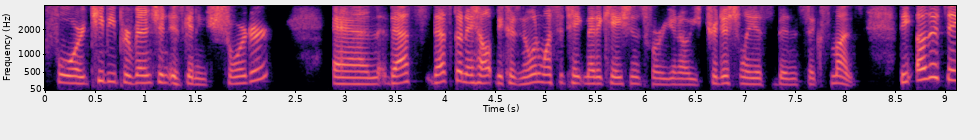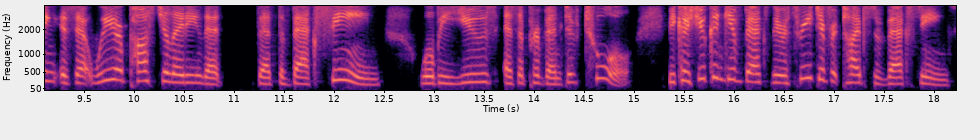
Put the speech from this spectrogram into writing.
for TB prevention is getting shorter. And that's that's going to help because no one wants to take medications for, you know, traditionally it's been six months. The other thing is that we are postulating that that the vaccine will be used as a preventive tool because you can give back there are three different types of vaccines.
